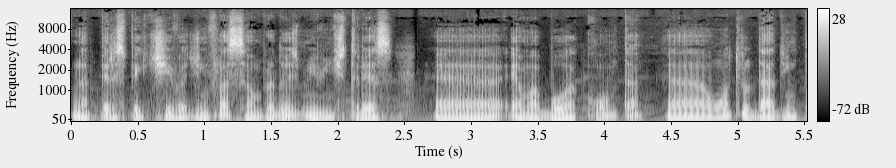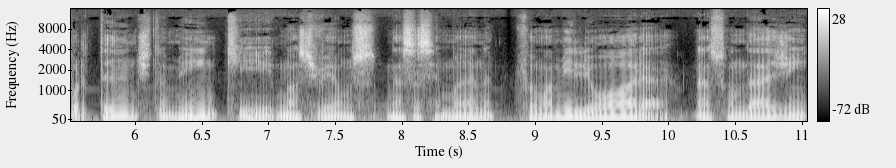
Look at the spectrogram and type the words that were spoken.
na perspectiva de inflação para 2023 é, é uma boa conta. É, um outro dado importante também que nós tivemos nessa semana foi uma melhora na sondagem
